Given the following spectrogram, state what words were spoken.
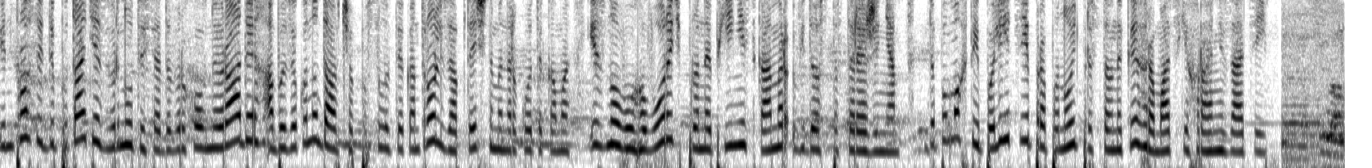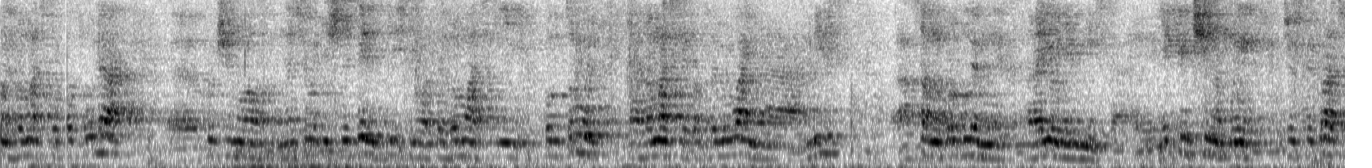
Він просить депутатів звернутися до Верховної Ради, аби законодавчо посилити контроль за аптечними наркотиками. І знову говорить про необхідність камер відеоспостереження. Допомогти поліції пропонують представники громадських організацій. силами громадського патруля е, хочемо на сьогоднішній день здійснювати громадський контроль та громадське патрулювання міст, а саме проблемних районів міста. Е, Яким чином ми цю співпрацю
